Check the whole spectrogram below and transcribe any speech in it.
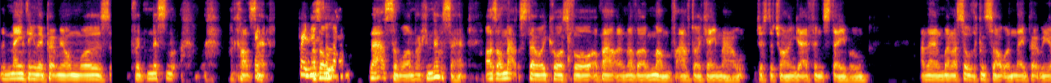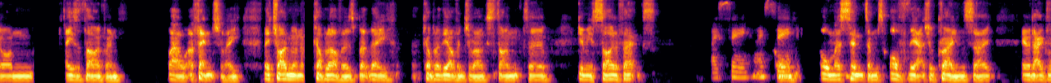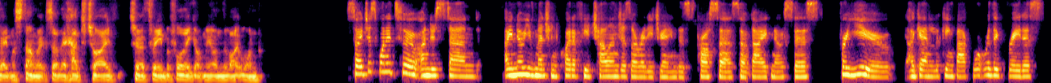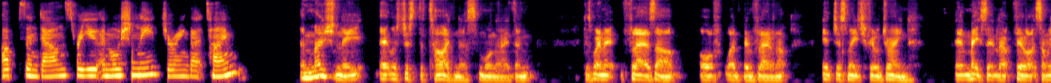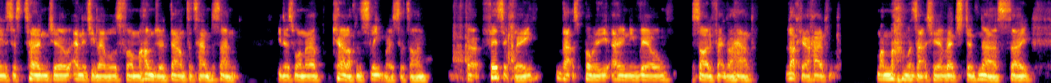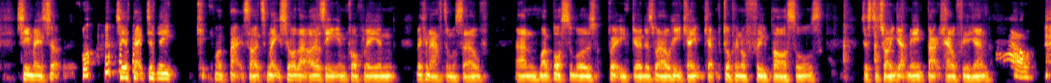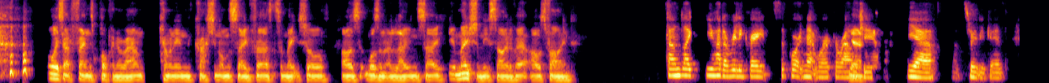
the main thing they put me on was prednisone. I can't say it. on- Prednisolone. That's the one. I can never say it. I was on that steroid course for about another month after I came out, just to try and get everything stable. And then when I saw the consultant, they put me on azathioprine. Well, eventually they tried me on a couple of others, but they a couple of the other drugs started to give me side effects, I see. I see. almost symptoms of the actual Crohn's. So it would aggravate my stomach. So they had to try two or three before they got me on the right one. So I just wanted to understand I know you've mentioned quite a few challenges already during this process of diagnosis. For you, again, looking back, what were the greatest ups and downs for you emotionally during that time? Emotionally, it was just the tiredness more than anything. Because when it flares up, or when been flaring up, it just makes you feel drained. It makes it feel like something's just turned your energy levels from 100 down to 10%. You just want to curl up and sleep most of the time. But physically, that's probably the only real side effect I had. Lucky I had my mum was actually a registered nurse, so she made sure she effectively kicked my backside to make sure that I was eating properly and looking after myself. And my boss was pretty good as well. He came, kept dropping off food parcels just to try and get me back healthy again. Wow. Always had friends popping around, coming in, crashing on the sofa to make sure I was wasn't alone. So emotionally side of it, I was fine. Sounds like you had a really great support network around yeah. you. Yeah, that's really good.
